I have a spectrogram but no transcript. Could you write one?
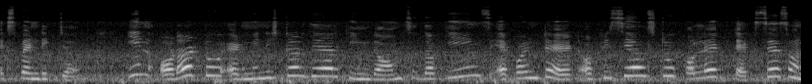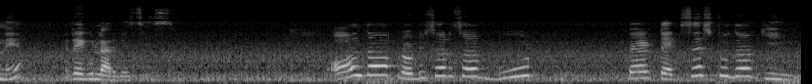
expenditure in order to administer their kingdoms, the kings appointed officials to collect taxes on a regular basis. All the producers of goods paid taxes to the king.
